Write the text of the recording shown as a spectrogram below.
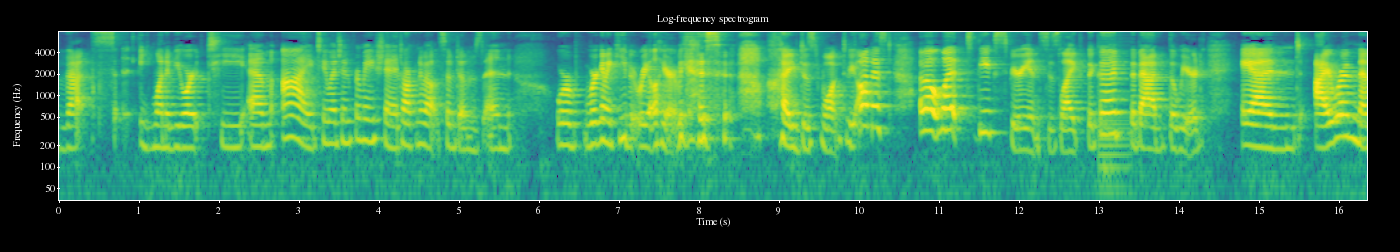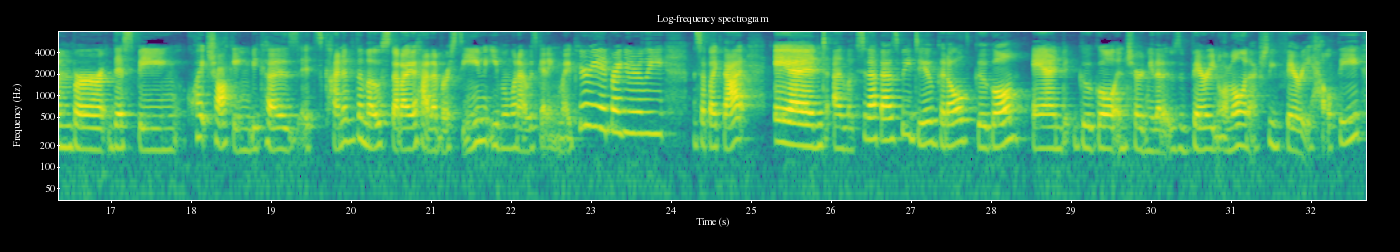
That's one of your TMI, too much information. We're talking about symptoms and we're, we're gonna keep it real here because I just want to be honest about what the experience is like, the good, the bad, the weird. And I remember this being quite shocking because it's kind of the most that I had ever seen, even when I was getting my period regularly and stuff like that. And I looked it up as we do, good old Google, and Google ensured me that it was very normal and actually very healthy,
